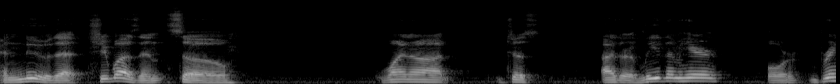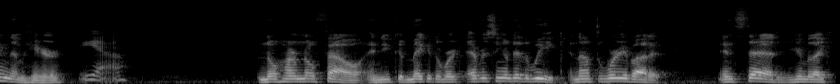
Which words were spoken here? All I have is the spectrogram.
And knew that she wasn't, so why not just either leave them here or bring them here? yeah No harm, no foul, and you could make it to work every single day of the week and not have to worry about it. Instead, you're gonna be like,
